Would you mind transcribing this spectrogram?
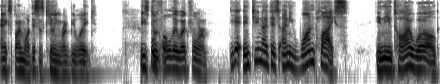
and explain why this is killing rugby league. He's Well, doing for- all their work for him. Yeah, and do you know there's only one place in the entire world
